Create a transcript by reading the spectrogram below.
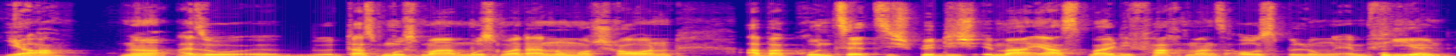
ja, Ne, also äh, das muss man, muss man dann nochmal schauen. Aber grundsätzlich würde ich immer erstmal die Fachmannsausbildung empfehlen. Mhm.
